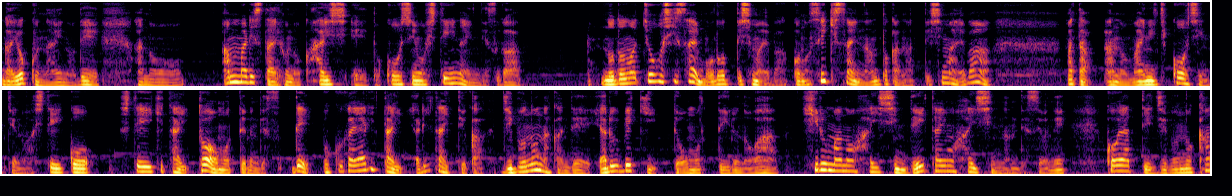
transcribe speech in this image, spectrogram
が良くないので、あの、あんまりスタイフの配信、えっ、ー、と、更新をしていないんですが、喉の調子さえ戻ってしまえば、この咳さえなんとかなってしまえば、また、あの、毎日更新っていうのはしていこう、していきたいとは思ってるんです。で、僕がやりたい、やりたいっていうか、自分の中でやるべきって思っているのは、昼間の配信、デイタイム配信なんですよね。こうやって自分の考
